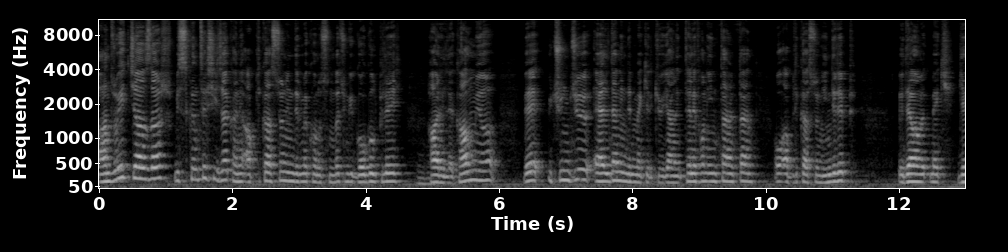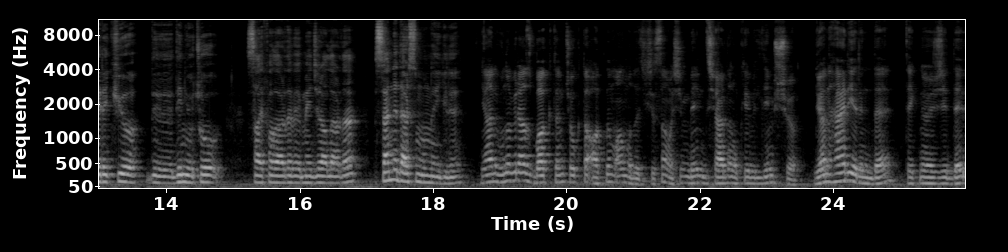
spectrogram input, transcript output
Android cihazlar bir sıkıntı yaşayacak hani aplikasyon indirme konusunda çünkü Google Play haliyle kalmıyor ve üçüncü elden indirmek gerekiyor. Yani telefonu internetten o aplikasyonu indirip e, devam etmek gerekiyor e, deniyor çoğu sayfalarda ve mecralarda. Sen ne dersin bununla ilgili? Yani buna biraz baktım. Çok da aklım almadı açıkçası ama şimdi benim dışarıdan okuyabildiğim şu. Dünyanın her yerinde teknoloji, dev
